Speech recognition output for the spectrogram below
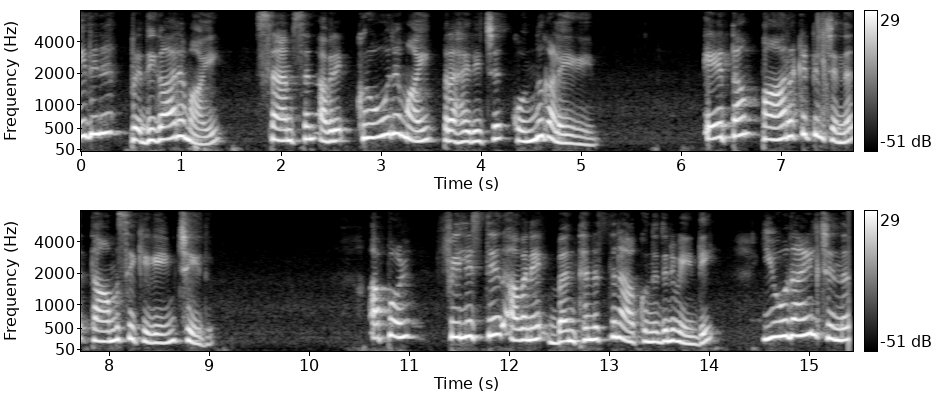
ഇതിന് പ്രതികാരമായി സാംസൺ അവരെ ക്രൂരമായി പ്രഹരിച്ച് കൊന്നുകളയുകയും ഏത്താം പാറക്കെട്ടിൽ ചെന്ന് താമസിക്കുകയും ചെയ്തു. അപ്പോൾ ഫിലിസ്തീർ അവനെ ബന്ധനസ്ഥനാക്കുന്നതിനു വേണ്ടി യൂതായിൽ ചെന്ന്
